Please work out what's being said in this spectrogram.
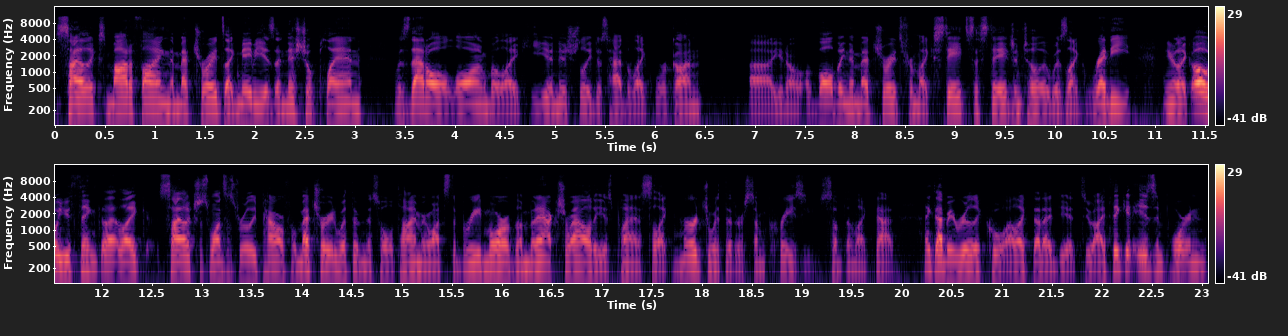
Sylux modifying the Metroids. Like maybe his initial plan was that all along, but like he initially just had to like work on uh, you know, evolving the Metroids from like stage to stage until it was like ready. And you're like, oh, you think that like Sylux just wants this really powerful Metroid with him this whole time, or wants to breed more of them, but in actuality, his plan is to like merge with it or some crazy something like that. I think that'd be really cool. I like that idea too. I think it is important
